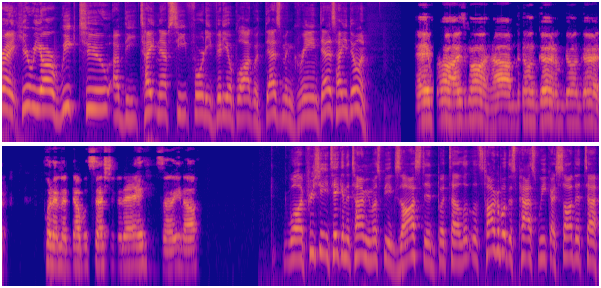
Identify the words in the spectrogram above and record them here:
right, here we are, week two of the Titan FC 40 video blog with Desmond Green. Des, how you doing? Hey, bro, how's it going? Uh, I'm doing good. I'm doing good. Put in a double session today, so you know. Well, I appreciate you taking the time. You must be exhausted, but uh, let, us talk about this past week. I saw that uh,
